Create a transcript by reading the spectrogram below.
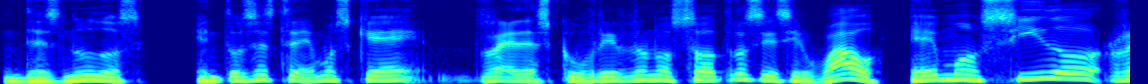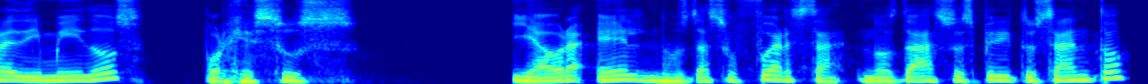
desnudos. Entonces tenemos que redescubrirnos nosotros y decir, wow, hemos sido redimidos por Jesús. Y ahora Él nos da su fuerza, nos da su Espíritu Santo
